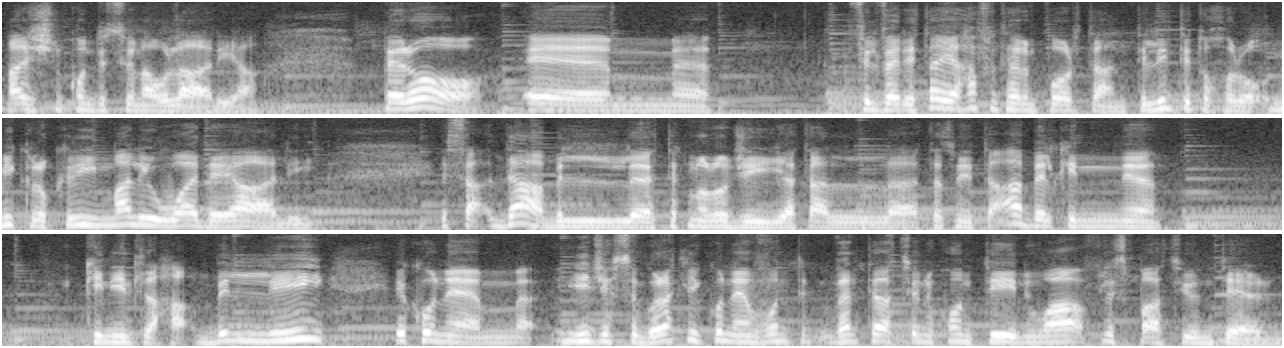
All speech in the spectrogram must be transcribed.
għaliex nkondizjonaw l-arja. Però fil-verità hija ħafna iktar importanti li inti toħroq mikroklima li huwa ideali. Issa, da bil-teknoloġija tal-żmien ta' qabel kien kien jintlaħaq billi ikun hemm jiġi assigurat li jkun hemm ventilazzjoni kontinwa fl-ispazju intern.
